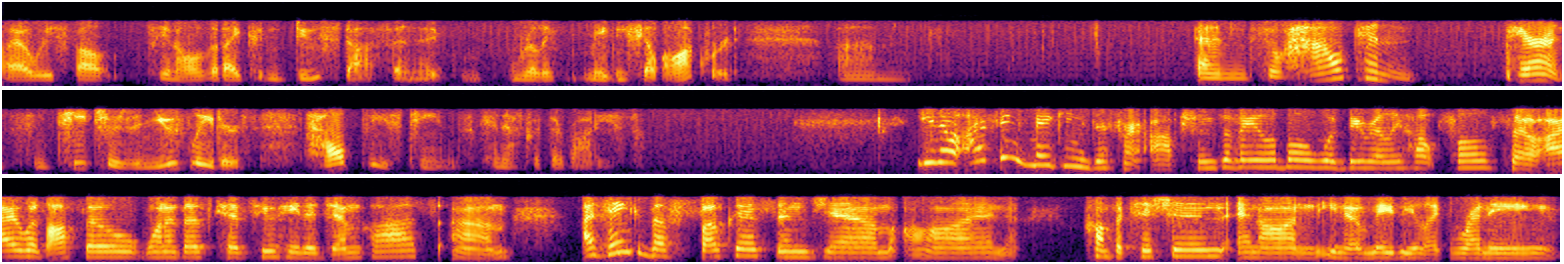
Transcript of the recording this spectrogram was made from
I always felt, you know, that I couldn't do stuff and it really made me feel awkward. Um and so how can parents and teachers and youth leaders help these teens connect with their bodies? You know, I think making different options available would be really helpful. So I was also one of those kids who hated gym class. Um I think the focus in gym on competition and on, you know, maybe like running,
